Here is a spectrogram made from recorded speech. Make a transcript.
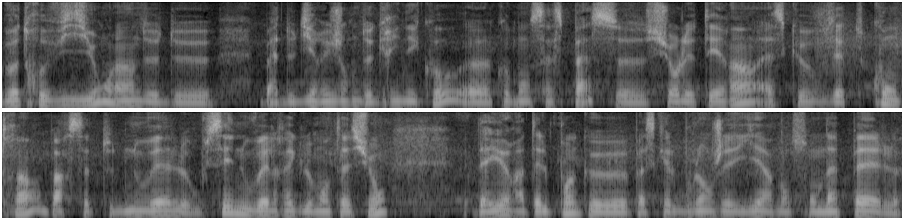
votre vision hein, de, de, bah, de, dirigeante de Green Eco. Euh, comment ça se passe euh, sur le terrain Est-ce que vous êtes contraint par cette nouvelle ou ces nouvelles réglementations? D'ailleurs, à tel point que Pascal Boulanger, hier, dans son appel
